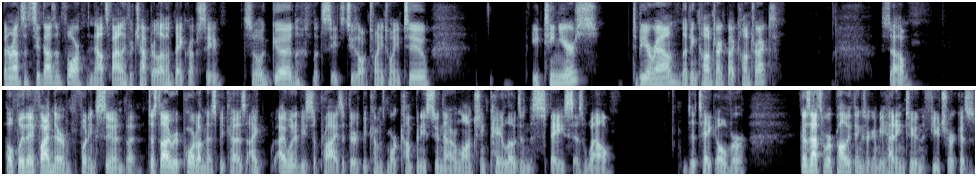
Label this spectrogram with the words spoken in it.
Been around since 2004, and now it's filing for Chapter 11 bankruptcy. So good. Let's see, it's 2022. 18 years to be around, living contract by contract. So hopefully they find their footing soon. But just thought I'd report on this because I, I wouldn't be surprised if there becomes more companies soon that are launching payloads into space as well to take over because that's where probably things are going to be heading to in the future because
